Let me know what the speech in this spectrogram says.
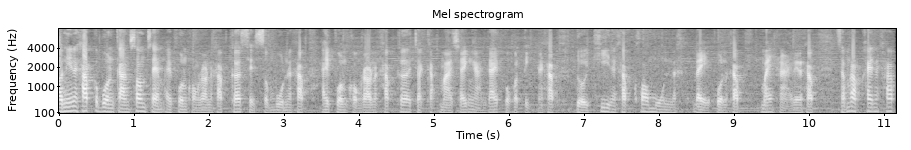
ตอนนี้นะครับกระบวนการซ่อมแซม iPhone ของเรานะครับก็เสร็จสมบูรณ์นะครับ iPhone ของเรานะครับก็จะกลับมาใช้งานได้ปกตินะครับ โดยที่นะครับข้อมูลใน iPhone นะครับไม่หายเลยนะครับสำหรับใครนะครับ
